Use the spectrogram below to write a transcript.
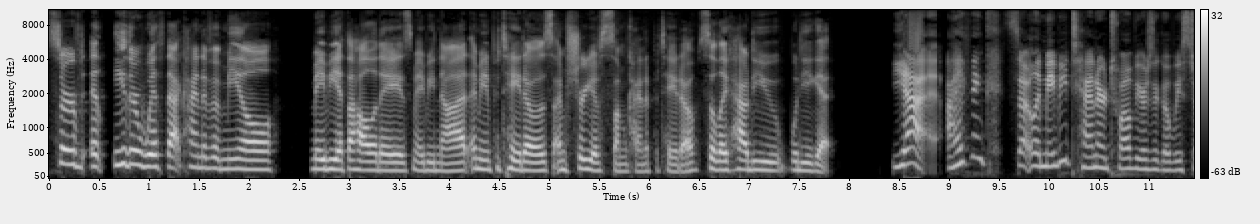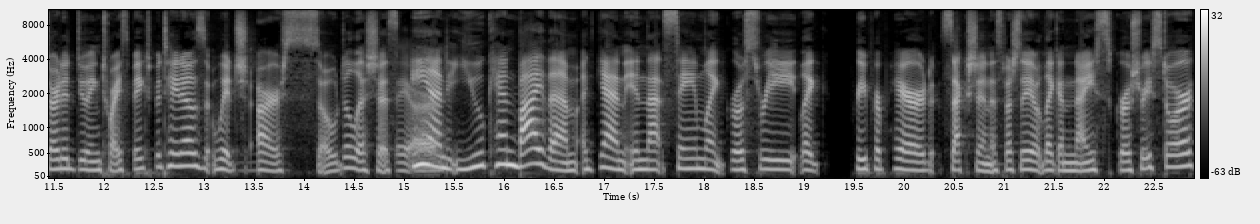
served at, either with that kind of a meal, maybe at the holidays, maybe not. I mean, potatoes. I'm sure you have some kind of potato. So, like, how do you? What do you get? Yeah, I think so. Like maybe 10 or 12 years ago, we started doing twice baked potatoes, which are so delicious. They are. And you can buy them again in that same like grocery, like pre prepared section, especially at like a nice grocery store.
